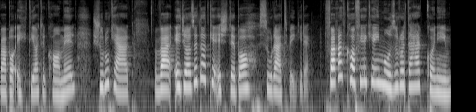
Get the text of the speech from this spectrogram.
و با احتیاط کامل شروع کرد و اجازه داد که اشتباه صورت بگیره. فقط کافیه که این موضوع رو درک کنیم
